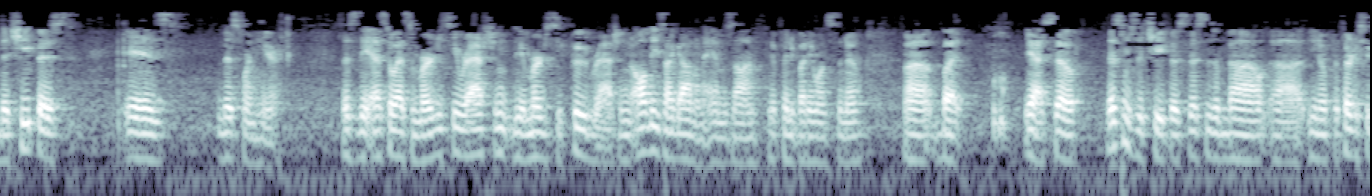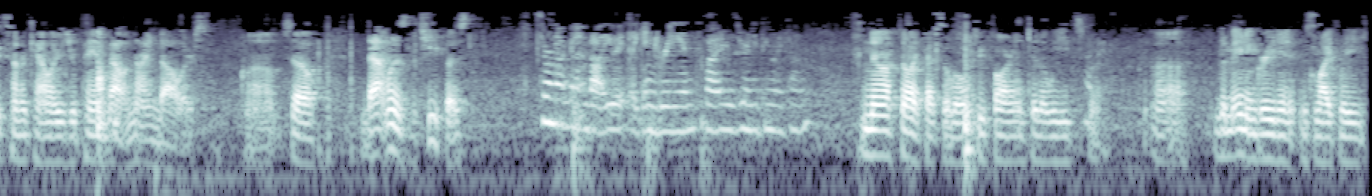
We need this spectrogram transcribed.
the cheapest is this one here. This is the SOS emergency ration, the emergency food ration. All these I got on Amazon, if anybody wants to know. Uh, but yeah, so this one's the cheapest. This is about, uh, you know, for 3,600 calories, you're paying about nine dollars. Um, so that one is the cheapest. So we're not going to evaluate like ingredients wise or anything like that. No, I feel like that's a little too far into the weeds. Okay. Uh, the main ingredient is likely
